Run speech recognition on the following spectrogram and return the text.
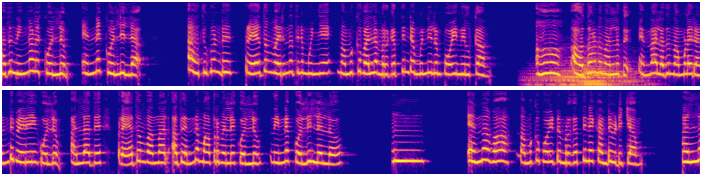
അത് നിങ്ങളെ കൊല്ലും എന്നെ കൊല്ലില്ല. അതുകൊണ്ട് പ്രേതം വരുന്നതിന് മുന്നേ നമുക്ക് വല്ല മൃഗത്തിന്റെ മുന്നിലും പോയി നിൽക്കാം. അതാണ് നല്ലത്. എന്നാൽ അത് നമ്മളെ രണ്ടുപേരെയും കൊല്ലും. അല്ലാതെ പ്രേതം വന്നാൽ അത് എന്നെ മാത്രമല്ലേ കൊല്ലൂ? നിന്നെ കൊല്ലില്ലല്ലോ. എന്നാ വാ നമുക്ക് പോയിട്ട് മൃഗത്തിനെ കണ്ടുപിടിക്കാം. അല്ല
